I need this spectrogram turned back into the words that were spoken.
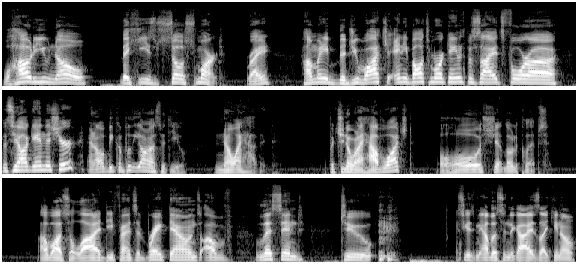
well, how do you know that he's so smart, right? How many did you watch any Baltimore games besides for uh, the Seahawks game this year? And I'll be completely honest with you. No, I haven't. But you know what I have watched? A whole shitload of clips. I watched a lot of defensive breakdowns. I've listened to, excuse me, I've listened to guys like, you know,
